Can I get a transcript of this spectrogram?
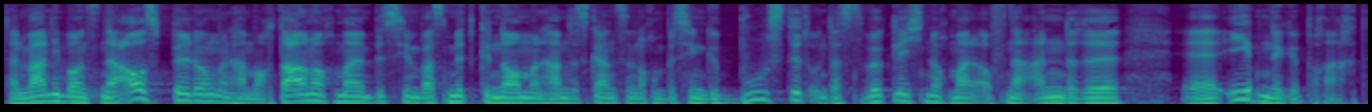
Dann waren die bei uns in der Ausbildung und haben auch da nochmal ein bisschen was mitgenommen und haben das Ganze noch ein bisschen geboostet und das wirklich nochmal auf eine andere äh, Ebene gebracht.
